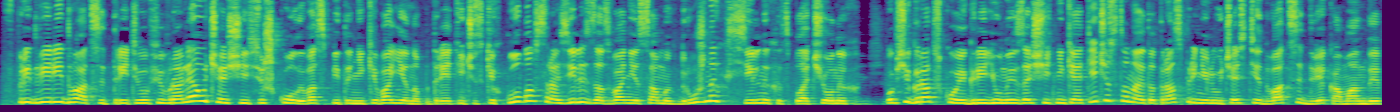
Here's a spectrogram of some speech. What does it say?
В преддверии 23 февраля учащиеся школы воспитанники военно-патриотических клубов сразились за звание самых дружных, сильных и сплоченных. В общегородской игре «Юные защитники Отечества» на этот раз приняли участие 22 команды.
